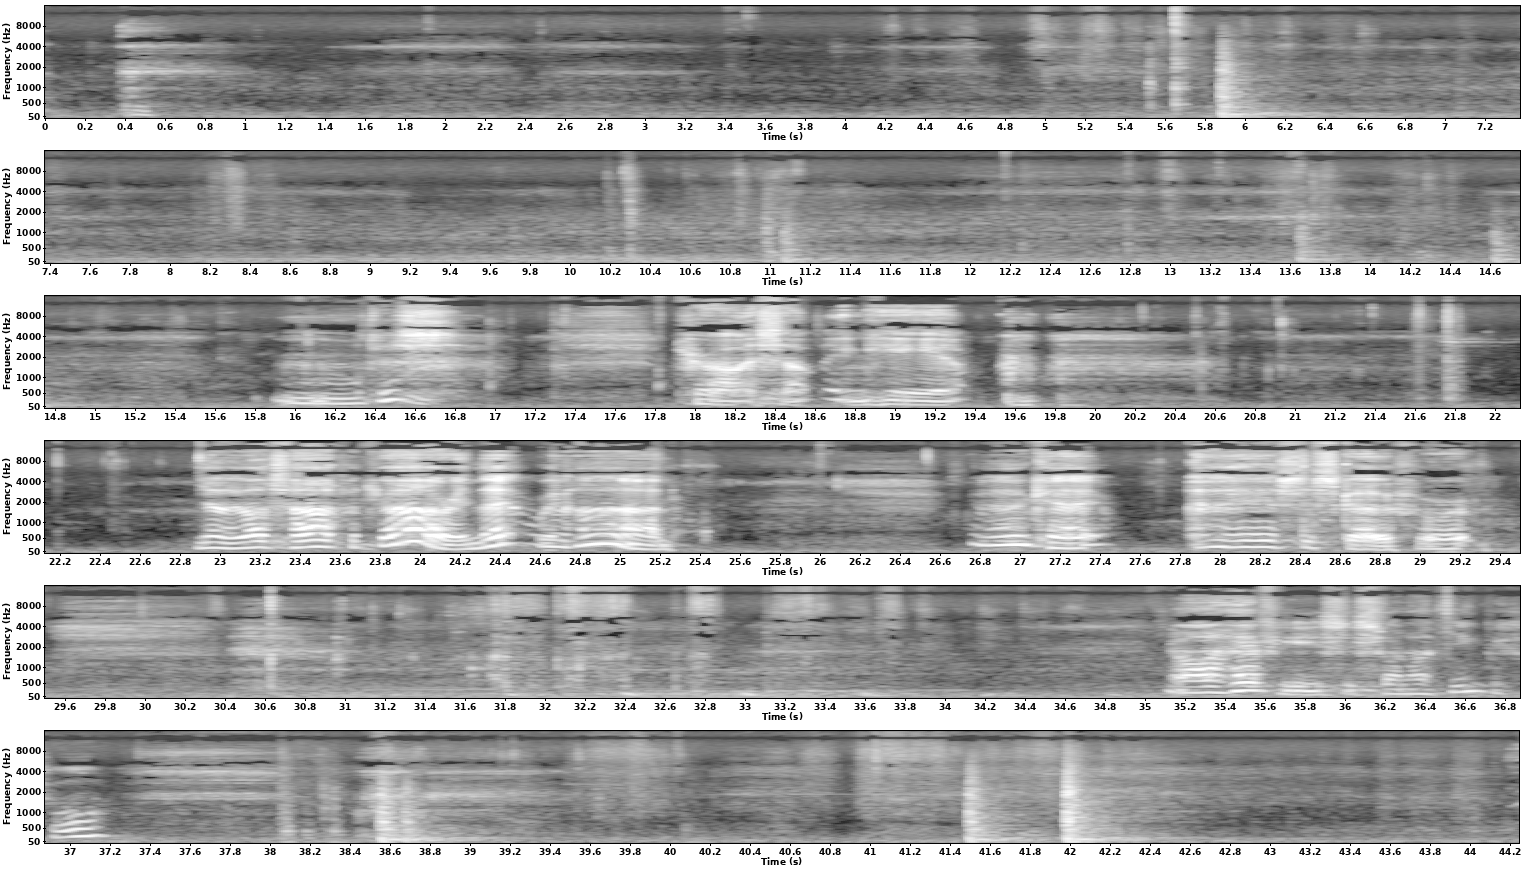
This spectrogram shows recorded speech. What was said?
Mm, I'll just try something here. No, that's half a jar in that, went hard. Okay, let's just go for it. Oh, I have used this one, I think, before.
